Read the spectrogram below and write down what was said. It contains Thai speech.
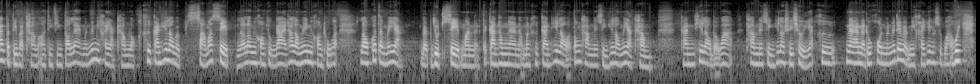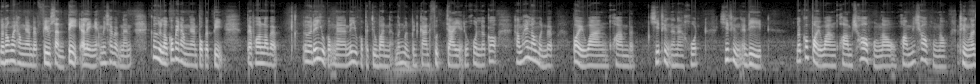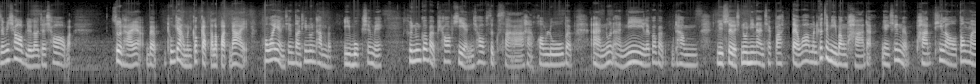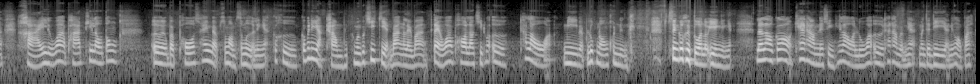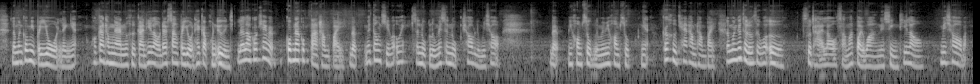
การปฏิบัติธรรมเอาจริง ๆ ตอนแรกมันไม่มีใครอยากทำหรอก คือการที่เราแบบสามารถเสพแล้วเรามีความสุขได้ ถ้าเราไม่มีความทุกข์อะเราก็จะไม่อยากแบบหยุดเสพมันอะแต่การทำงานอะมันคือการที่เราต้องทำในสิ่งที่เราไม่อยากทำการที่เราแบบว่าทำในสิ่งที่เราเฉยๆอะคืองานอะทุกคนมันไม่ได้แบบมีใครที่รู้สึกว่าอุ้ยเราต้องไปทำงานแบบฟิลสันติอะไรเงี้ยไม่ใช่แบบนั้น ก็คือเราก็ไปทำงานปกติ แต่พอเราแบบ เออได้อยู่กับงานได้อยู่กับปัจจุบันอะมันเหมือนเป็นการฝึกใจอะทุกคนแล้วก็ทำให้เราเหมือนแบบปล่อยวางความแบบคิดถึงอนาคต คิดถึงอดีต แล้วก็ปล่อยวางความชอบของเรา ความไม่ชอบของเรา ถึงเราจะไม่ชอบหรือเราจะชอบอะสุดท้ายอะแบบทุกอย่างมันก็กลับตลปัดได้ เพราะว่าอย่างเช่นตอนที่นุ่นทำแบบอีบุ๊กใช่ไหม คือนุ่นก็แบบชอบเขียนชอบศึกษาหาความรู้แบบอ่านนู่นอ่านนี่ แล้วก็แบบทำรีเสิร์ชนู่นนี่นั่นใช่ปะแต่ว่ามันก็จะมีบางพาร์ทอะอย่างเช่นแบบพาร์ทที่เราต้องมาขายหรือว่าพาร์ทที่เราต้องเออแบบโพสต์ให้แบบสม่ำเสมออะไรเงี้ยก็คือก็ไม่ได้อยากทำคือมันก็ขี้เกียจบ้างอะไรบ้าง แต่ว่าพอเราคิดว่าเออ ถ้าเราอะมีแบบลูกน้องคนหนึ่ง ซึ่งก็คือตัวเราเองอย่างเงี้ย แล้วเราก็แค่ทำในสิ่งที่เราอะรู้ว่าเออ ถ้าทำแบบเนี้ยมันจะดีอะนึกออกปะแล้วมันก็มีประโยชน์อะไรเงี้ยเพราะการทำงานมันคือการที่เราได้สร้างประโยชน์ให้กับคนอื่น แล้วเราก็แค่แบบก้มหน้าก้มตาทำไป แบบไม่ต้องคิดว่าโอ๊ยสนุกหรือไม่สนุกชอบหรือไม่ชอบ แบบมีความสุขหรือไม่มีความสุขเนี่ยก็คือแค่ทำทำไป แล้วมันก็จะรู้สึกว่าเออ สุดท้ายเราสามารถปล่อยวางในสิ่งที่เราไม่ชอบอะ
